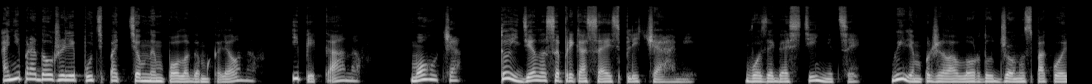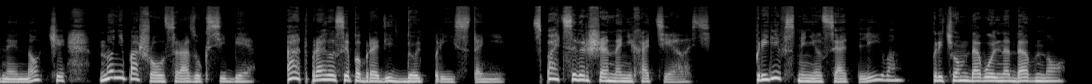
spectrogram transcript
Они продолжили путь под темным пологом кленов, и пеканов, молча, то и дело соприкасаясь плечами. Возле гостиницы Уильям пожелал лорду Джону спокойной ночи, но не пошел сразу к себе, а отправился побродить вдоль пристани. Спать совершенно не хотелось. Прилив сменился отливом, причем довольно давно.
